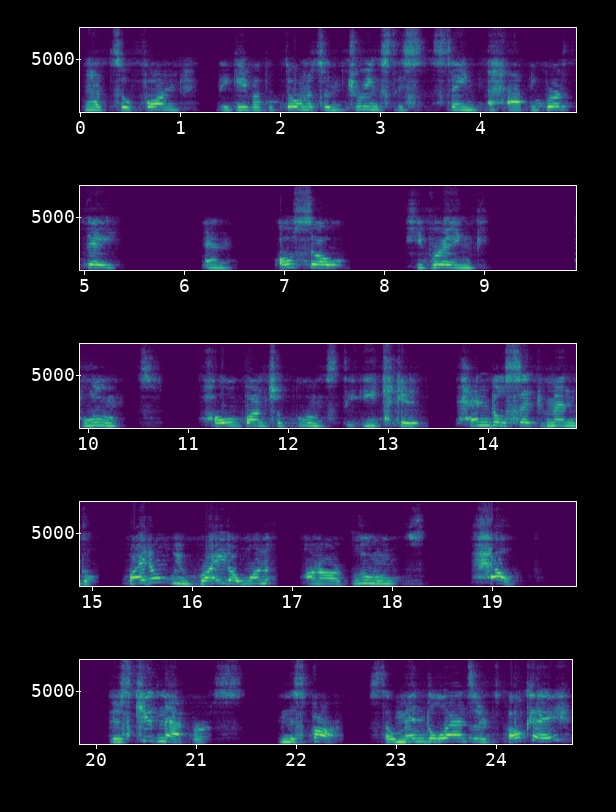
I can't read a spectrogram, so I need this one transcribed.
and had so fun. They gave out the donuts and drinks. They sang a happy birthday. And also, he bring balloons, whole bunch of balloons to each kid. Hendel said to Mendel, why don't we write on one on our balloons, help, there's kidnappers in this park. So Mendel answered, okay.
